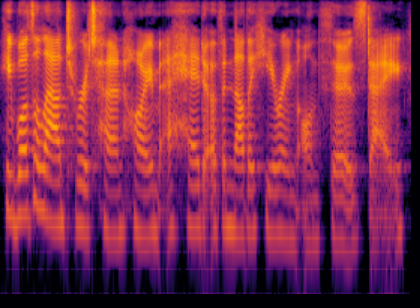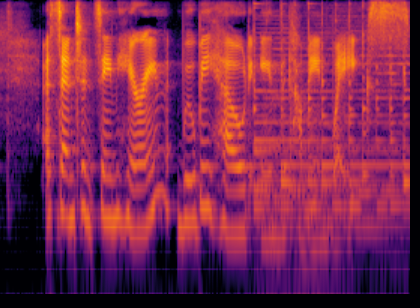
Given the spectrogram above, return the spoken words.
he was allowed to return home ahead of another hearing on Thursday. A sentencing hearing will be held in the coming weeks.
